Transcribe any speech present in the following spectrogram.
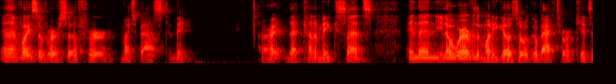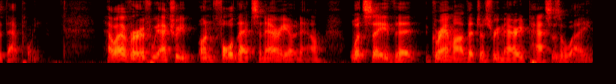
and then vice versa for my spouse to me. All right, that kind of makes sense. And then, you know, wherever the money goes, it'll go back to our kids at that point. However, if we actually unfold that scenario now, let's say that grandma that just remarried passes away,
